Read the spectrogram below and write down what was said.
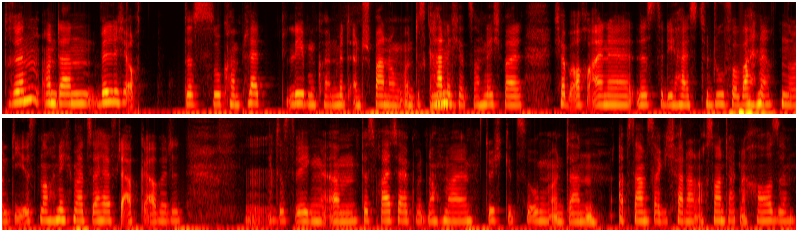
drin und dann will ich auch das so komplett leben können mit Entspannung. Und das kann Mhm. ich jetzt noch nicht, weil ich habe auch eine Liste, die heißt To-Do für Weihnachten und die ist noch nicht mal zur Hälfte abgearbeitet. Mhm. Deswegen ähm, bis Freitag wird nochmal durchgezogen und dann ab Samstag, ich fahre dann auch Sonntag nach Hause.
